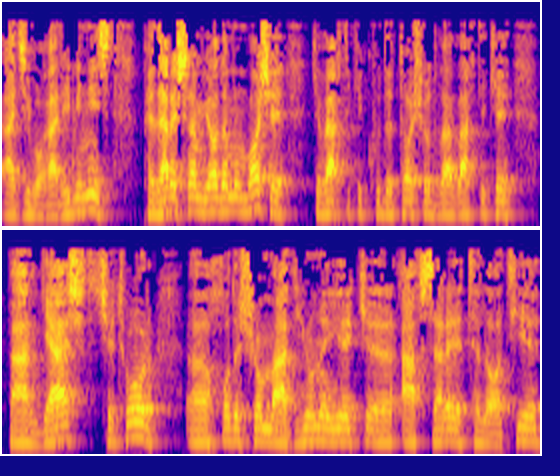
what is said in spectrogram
عجیب و غریبی نیست. پدرش هم یادمون باشه که وقتی که کودتا شد و وقتی که برگشت چطور خودش رو مدیون یک افسر اطلاعاتی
